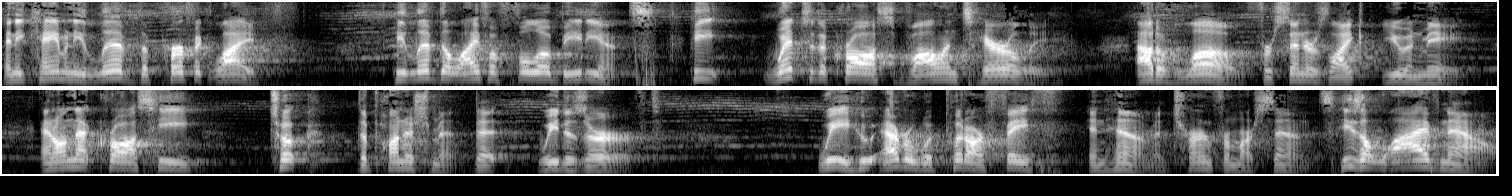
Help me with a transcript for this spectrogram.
And he came and he lived the perfect life. He lived a life of full obedience. He went to the cross voluntarily out of love for sinners like you and me. And on that cross, he took the punishment that we deserved. We, whoever would put our faith in him and turn from our sins, he's alive now.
